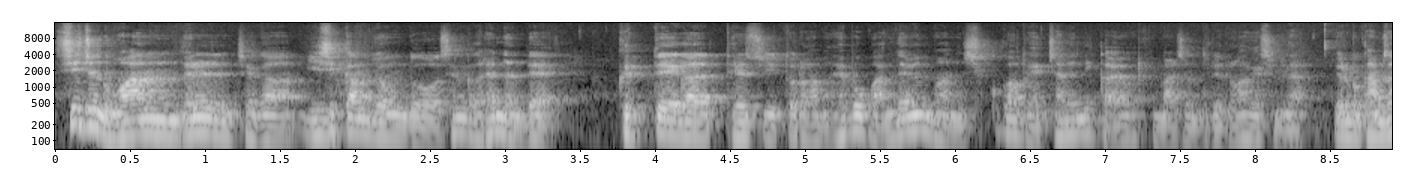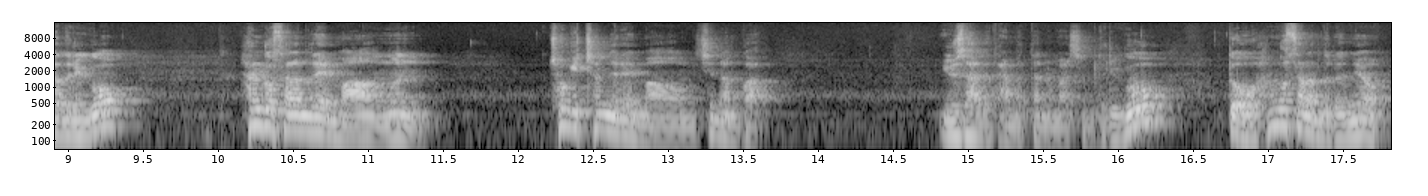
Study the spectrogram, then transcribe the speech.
시즌 1을 제가 20강 정도 생각을 했는데 그때가 될 수 있도록 한번 해보고 안 되면 한 19강 괜찮으니까요. 그렇게 말씀드리도록 하겠습니다. 여러분 감사드리고 한국 사람들의 마음은 초기 천년의 마음 신앙과 유사하게 닮았다는 말씀 드리고 또 한국 사람들은요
